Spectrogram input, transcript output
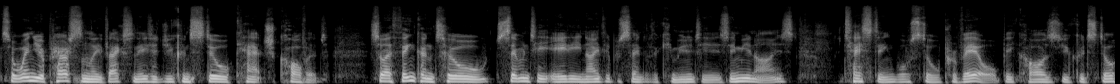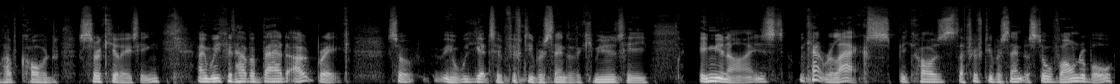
So when you're personally vaccinated, you can still catch COVID. So I think until 70, 80, 90% of the community is immunized, testing will still prevail because you could still have COVID circulating and we could have a bad outbreak. So, you know, we get to 50% of the community immunized, we can't relax because the 50% are still vulnerable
